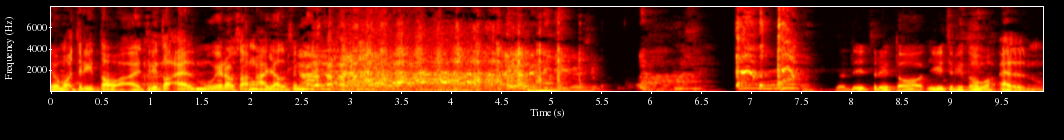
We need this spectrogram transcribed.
ya mau cerita wae, cerita ilmu ora usah ngayal sing macam. Jadi cerita ini cerita apa? Ilmu.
